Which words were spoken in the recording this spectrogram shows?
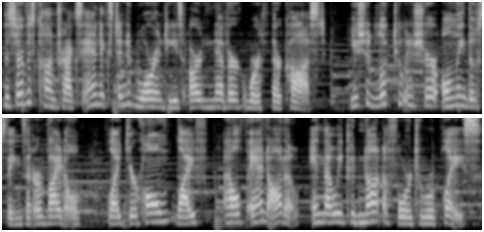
The service contracts and extended warranties are never worth their cost. You should look to insure only those things that are vital, like your home, life, health, and auto, and that we could not afford to replace.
